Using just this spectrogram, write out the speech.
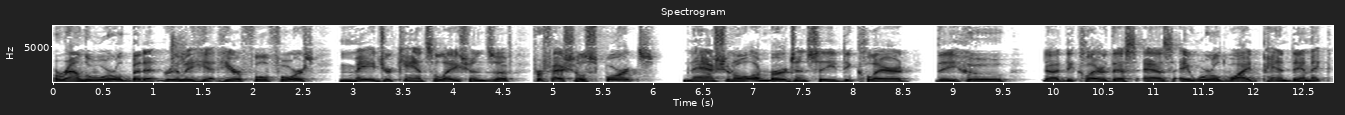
around the world, but it really hit here full force. Major cancellations of professional sports, national emergency declared. The WHO uh, declared this as a worldwide pandemic.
